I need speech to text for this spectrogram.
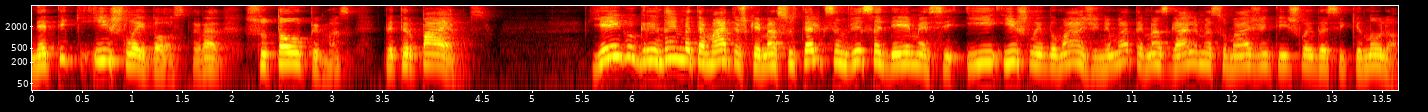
ne tik išlaidos, tai yra sutaupimas, bet ir pajamos. Jeigu grinai matematiškai mes sutelksim visą dėmesį į išlaidų mažinimą, tai mes galime sumažinti išlaidas iki nulio.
